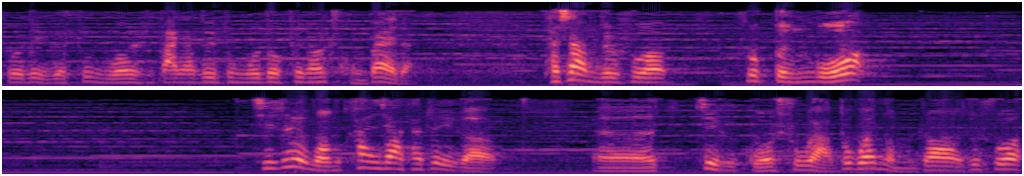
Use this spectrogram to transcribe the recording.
说这个中国是大家对中国都非常崇拜的。他下面就说说本国，其实我们看一下他这个呃这个国书啊，不管怎么着，就说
